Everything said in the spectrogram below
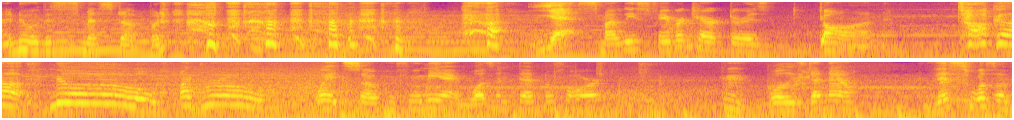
I know this is messed up, but. yes! My least favorite character is gone. Taka! No! My bro! Wait, so Hifumi wasn't dead before? Hmm, well, he's dead now. This was a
